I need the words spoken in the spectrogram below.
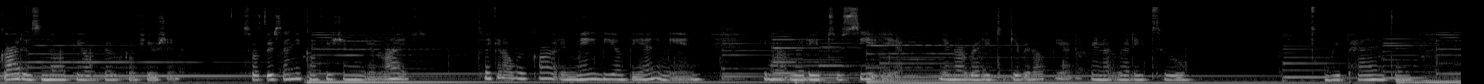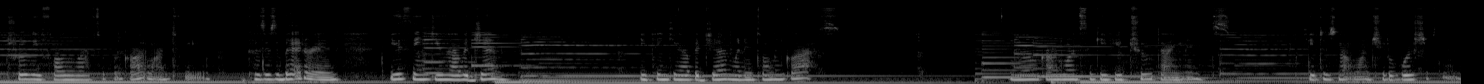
God is not the author of confusion. So if there's any confusion in your life, take it up with God. It may be of the enemy and you're not ready to see it yet. You're not ready to give it up yet. You're not ready to repent and truly follow after what God wants for you. Because it's better and you think you have a gem. You think you have a gem when it's only glass. You know, God wants to give you true diamonds. He does not want you to worship them.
